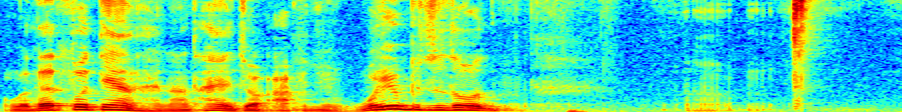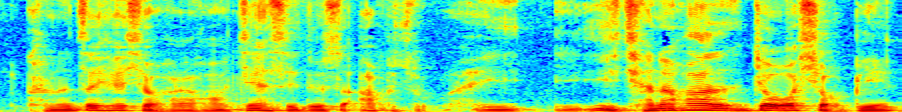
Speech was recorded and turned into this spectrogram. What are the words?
我在做电台呢，他也叫 UP 主。我也不知道，呃，可能这些小孩哈，见谁都是 UP 主。以以前的话叫我小编，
